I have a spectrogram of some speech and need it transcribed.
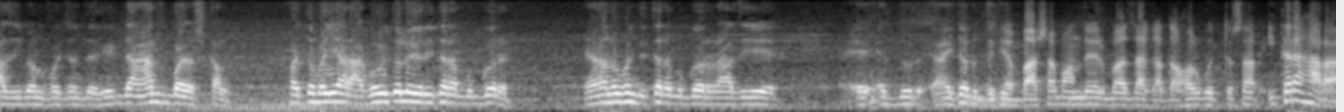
আজীবন পর্যন্ত আজ বয়সকাল। হয়তো ভাই আর আগেই তুলে এর তারা বুক করে এখনও পর্যন্ত তারা বুক করে আজি বাসা বন্ধের বা জায়গা দখল করতে স্যার ইতারা হারা?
